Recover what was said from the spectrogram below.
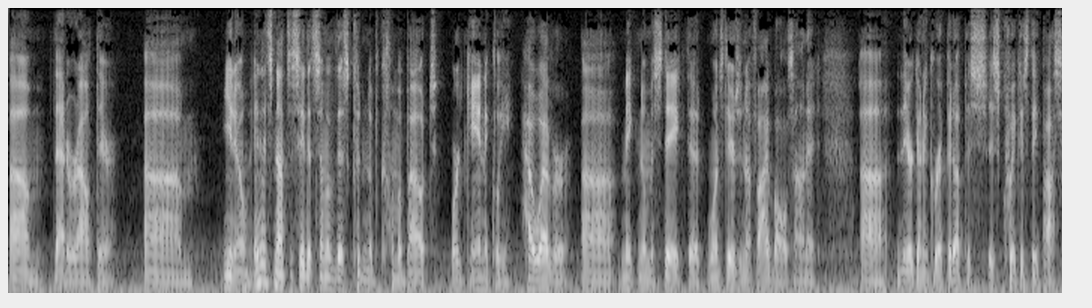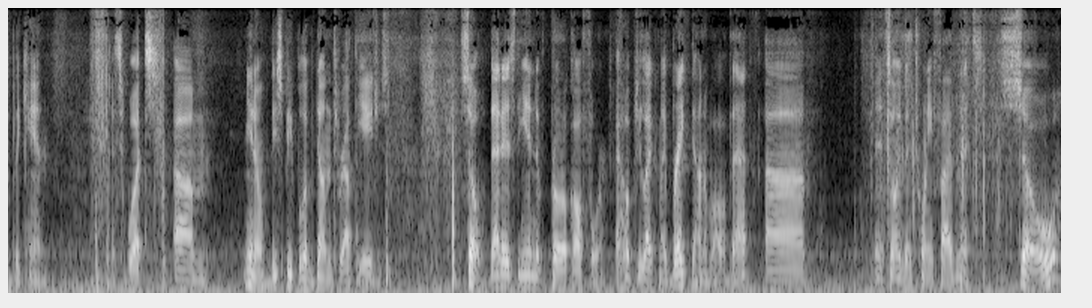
um, that are out there. Um, you know, and it's not to say that some of this couldn't have come about organically. However, uh, make no mistake that once there's enough eyeballs on it, uh, they're going to grip it up as, as quick as they possibly can. It's what, um, you know, these people have done throughout the ages. So that is the end of Protocol 4. I hope you liked my breakdown of all of that. Uh, and it's only been 25 minutes. So,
